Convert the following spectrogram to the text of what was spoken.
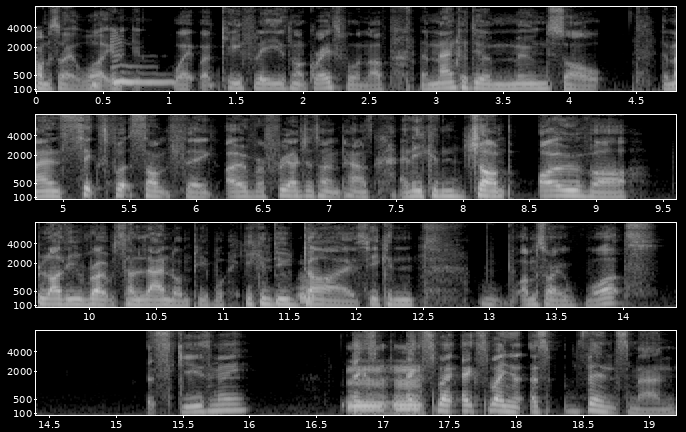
I'm sorry, what? You- mm. Wait, what? Keith Lee is not graceful enough. The man could do a moonsault. The man's six foot something, over 300 pounds, and he can jump over bloody ropes to land on people. He can do dives. He can. I'm sorry, what? Excuse me. Ex- Mhm. Explain, explain Vince, man.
